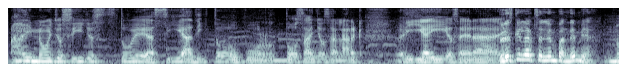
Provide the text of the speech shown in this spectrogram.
Ay, no, yo sí, yo estuve así adicto por dos años al ARC. Y ahí, o sea, era... Pero es que el Ark salió en pandemia. ¿No?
